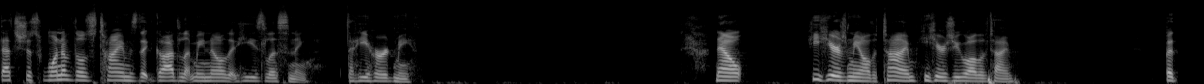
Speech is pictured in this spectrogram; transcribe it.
that's just one of those times that God let me know that He's listening, that He heard me. Now, He hears me all the time, He hears you all the time. But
